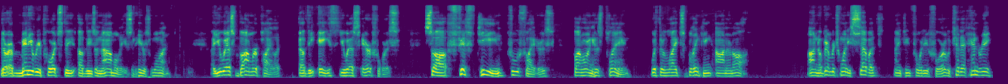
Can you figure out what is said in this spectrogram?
There are many reports the, of these anomalies, and here's one. A U.S. bomber pilot of the 8th U.S. Air Force saw 15 Foo Fighters following his plane with their lights blinking on and off. On November 27th, 1944, Lieutenant Henry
